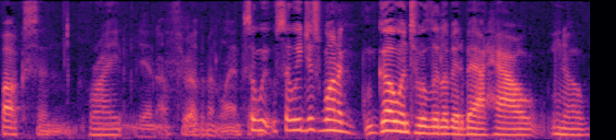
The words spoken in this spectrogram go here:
bucks and right. you know throw them in the landfill. So we so we just want to go into a little bit about how you know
